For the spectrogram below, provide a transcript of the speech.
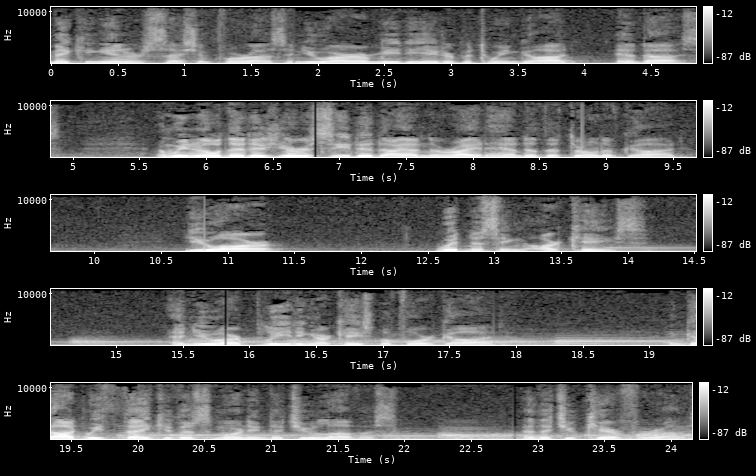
making intercession for us, and you are our mediator between God and us. And we know that as you're seated on the right hand of the throne of God, you are witnessing our case, and you are pleading our case before God. And God, we thank you this morning that you love us and that you care for us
